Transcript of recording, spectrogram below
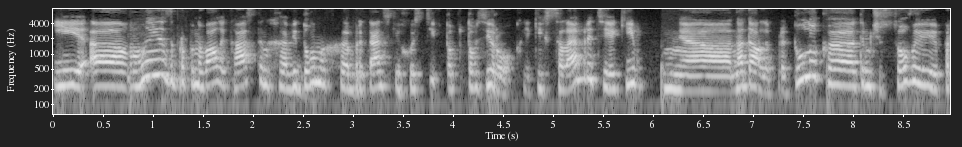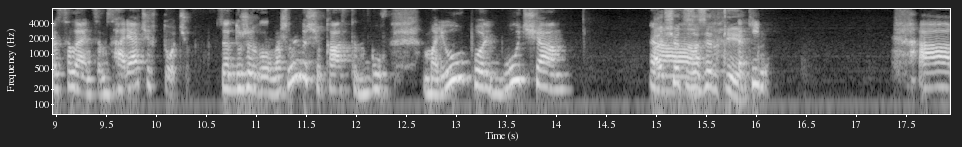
І е, ми запропонували кастинг відомих британських хостів, тобто зірок, яких селебриті, які е, надали притулок е, тимчасовий переселенцям з гарячих точок. Це дуже було важливо, що кастинг був Маріуполь, Буча. А що це е, за зірки? Такі. А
